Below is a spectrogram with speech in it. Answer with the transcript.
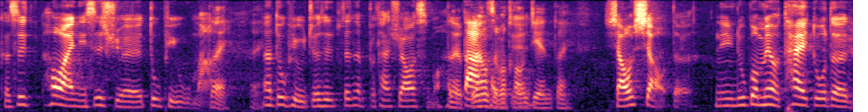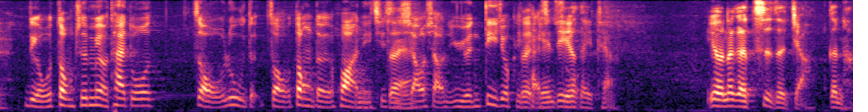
可是后来你是学肚皮舞嘛？。对对那肚皮舞就是真的不太需要什么，很大的不用什么空空间，对小小的。你如果没有太多的流动，就是没有太多走路的走动的话，你其实小小你原地就可以对，开始原地就可以跳，用那个赤着脚更好，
